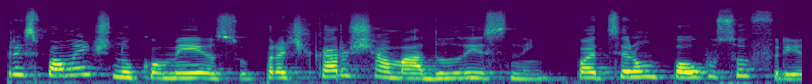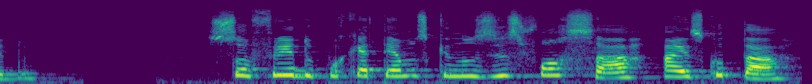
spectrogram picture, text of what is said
Principalmente no começo, praticar o chamado listening pode ser um pouco sofrido. Sofrido porque temos que nos esforçar a escutar,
